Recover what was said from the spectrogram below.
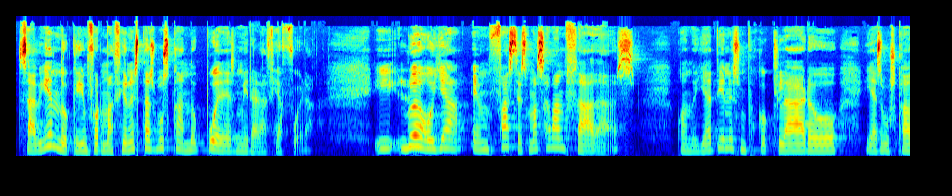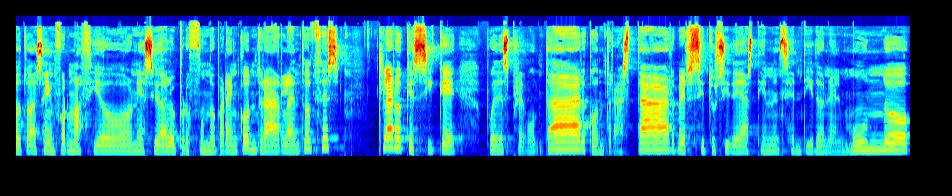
Sabiendo qué información estás buscando, puedes mirar hacia afuera. Y luego ya en fases más avanzadas, cuando ya tienes un poco claro y has buscado toda esa información y has ido a lo profundo para encontrarla, entonces claro que sí que puedes preguntar, contrastar, ver si tus ideas tienen sentido en el mundo.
